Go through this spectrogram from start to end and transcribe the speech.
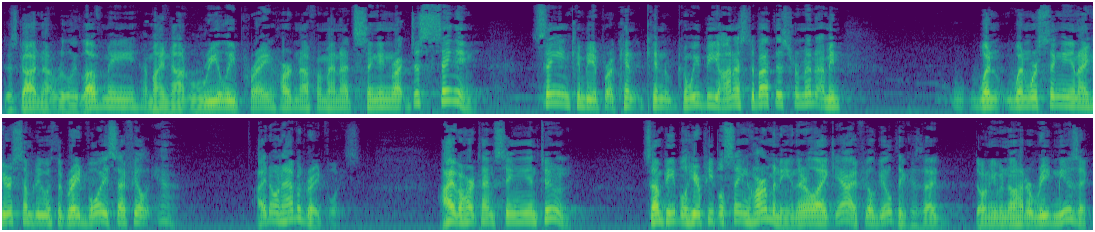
Does God not really love me? Am I not really praying hard enough? Am I not singing right? Just singing. Singing can be a, can, can, can we be honest about this for a minute? I mean, when, when we're singing and I hear somebody with a great voice, I feel, yeah, I don't have a great voice. I have a hard time singing in tune. Some people hear people sing harmony and they're like, yeah, I feel guilty because I don't even know how to read music.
